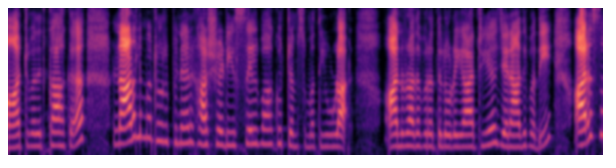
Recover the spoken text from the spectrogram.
மாற்றுவதற்காக நாடாளுமன்ற உறுப்பினர் ஹர்ஷடி சில்வா குற்றம் சுமத்தியுள்ளார். அனுராதபுரத்தில் உரையாற்றிய ஜனாதிபதி அரசு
